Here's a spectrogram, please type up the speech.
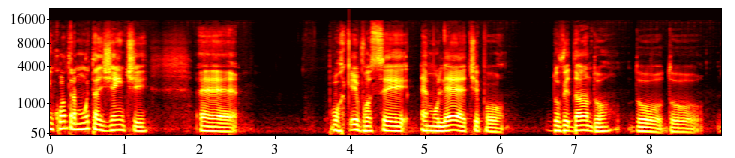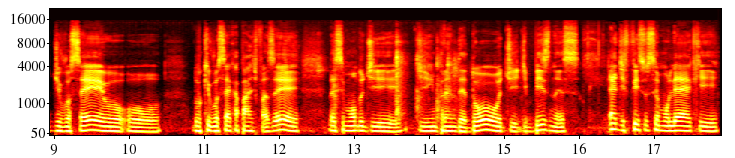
encontra muita gente é, porque você é mulher, tipo, duvidando do, do, de você ou, ou do que você é capaz de fazer nesse mundo de, de empreendedor, de, de business. É difícil ser mulher que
